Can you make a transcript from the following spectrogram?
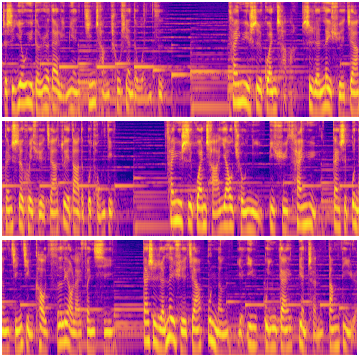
这是忧郁的热带里面经常出现的文字。参与式观察是人类学家跟社会学家最大的不同点。参与式观察要求你必须参与，但是不能仅仅靠资料来分析。但是人类学家不能也应不应该变成当地人，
